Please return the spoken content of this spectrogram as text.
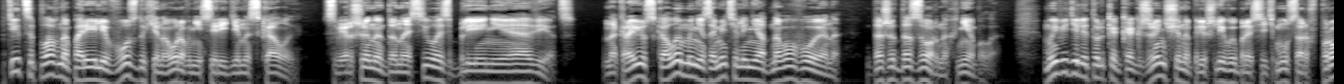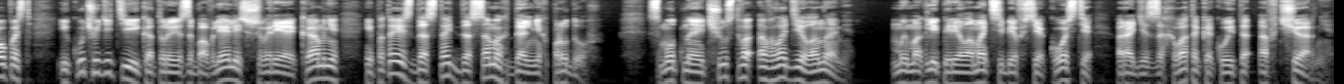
Птицы плавно парили в воздухе на уровне середины скалы. С вершины доносилось блеяние овец. На краю скалы мы не заметили ни одного воина, даже дозорных не было. Мы видели только, как женщины пришли выбросить мусор в пропасть и кучу детей, которые забавлялись, швыряя камни и пытаясь достать до самых дальних прудов. Смутное чувство овладело нами. Мы могли переломать себе все кости ради захвата какой-то овчарни.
